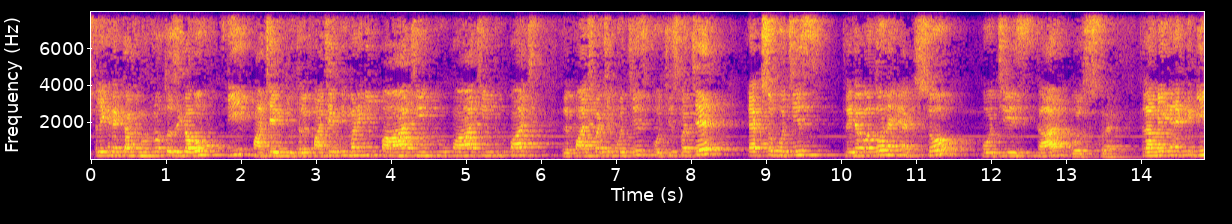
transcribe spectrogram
তাহলে এখানে একটা আমি উন্নত শেখাবো। কি? পাঁচের কিউ তাহলে পাঁচের কিউ মানে কি? পাঁচ ইন্টু পাঁচ ইন্টু পাঁচ। তাহলে পাঁচ পাঁচে পঁচিশ পঁচিশ পাঁচে একশো পঁচিশ। তাহলে এটা কত? না, একশো পঁচিশ, তার হোল স্কোয়ার তাহলে আমি এখানে একটা কি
